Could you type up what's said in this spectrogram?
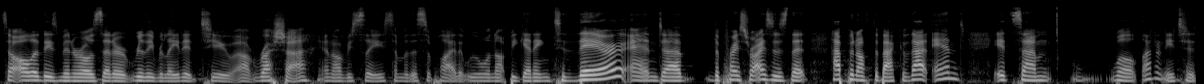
So, all of these minerals that are really related to uh, Russia, and obviously some of the supply that we will not be getting to there, and uh, the price rises that happen off the back of that. And it's, um, well, I don't need to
